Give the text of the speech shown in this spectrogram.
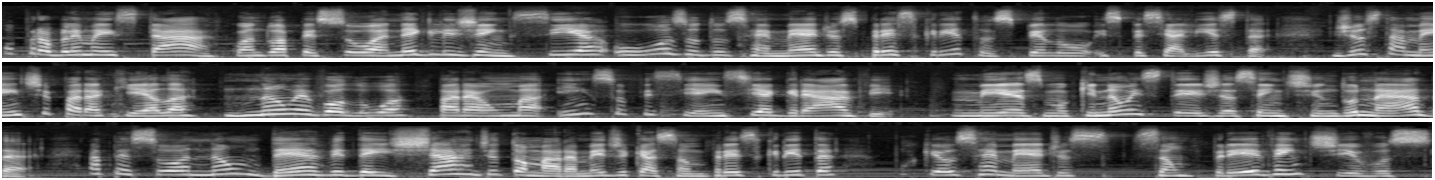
o problema está quando a pessoa negligencia o uso dos remédios prescritos pelo especialista, justamente para que ela não evolua para uma insuficiência grave. Mesmo que não esteja sentindo nada, a pessoa não deve deixar de tomar a medicação prescrita porque os remédios são preventivos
